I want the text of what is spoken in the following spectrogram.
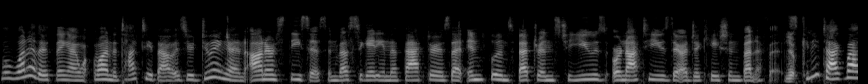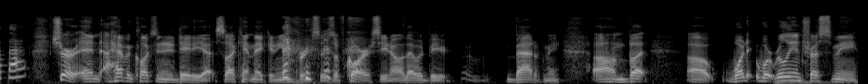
Well, one other thing I w- wanted to talk to you about is you're doing an honors thesis investigating the factors that influence veterans to use or not to use their education benefits. Yep. Can you talk about that? Sure, and I haven't collected any data yet, so I can't make any inferences. of course, you know that would be bad of me. Um, but uh, what what really interests me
